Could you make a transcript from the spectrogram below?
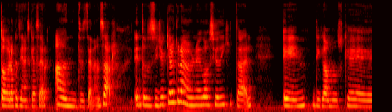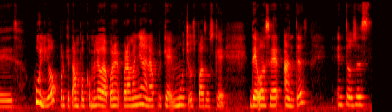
todo lo que tienes que hacer antes de lanzarlo. Entonces, si yo quiero crear un negocio digital en, digamos que es julio, porque tampoco me lo voy a poner para mañana, porque hay muchos pasos que debo hacer antes, entonces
